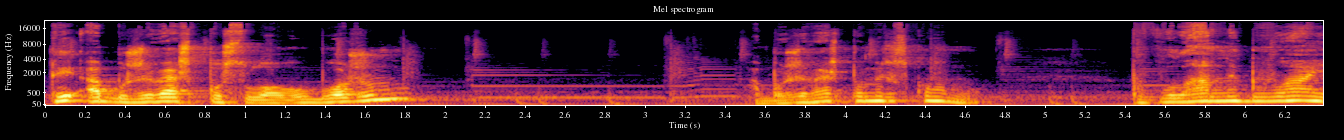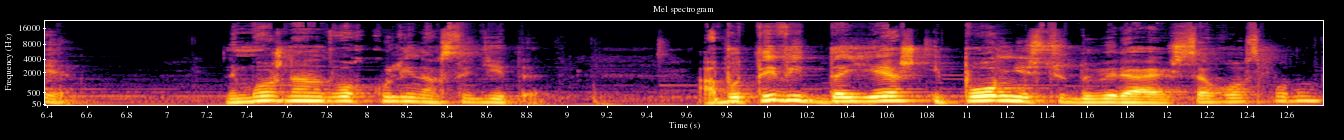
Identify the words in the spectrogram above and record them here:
Ти або живеш по Слову Божому, або живеш по мирському. Пополам не буває. Не можна на двох колінах сидіти. Або ти віддаєш і повністю довіряєшся Господу,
